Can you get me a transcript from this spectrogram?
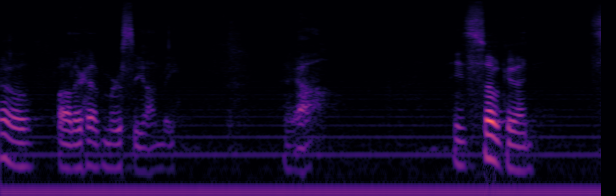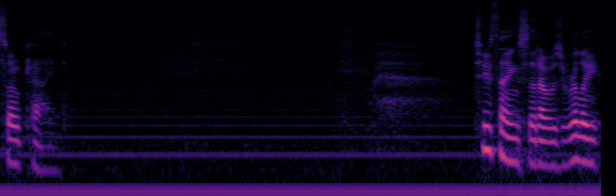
oh, Father, have mercy on me. Yeah. He's so good, so kind. Two things that I was really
